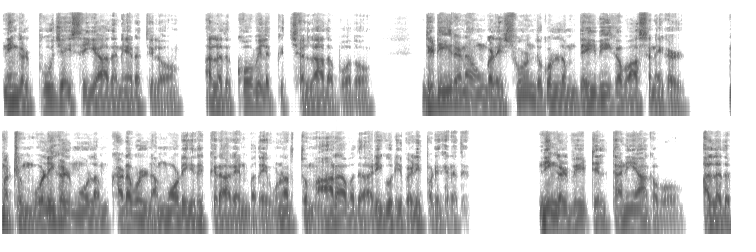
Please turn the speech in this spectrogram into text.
நீங்கள் பூஜை செய்யாத நேரத்திலோ அல்லது கோவிலுக்கு செல்லாத போதோ திடீரென உங்களை சூழ்ந்து கொள்ளும் தெய்வீக வாசனைகள் மற்றும் ஒளிகள் மூலம் கடவுள் நம்மோடு இருக்கிறார் என்பதை உணர்த்தும் ஆறாவது அறிகுறி வெளிப்படுகிறது. நீங்கள் வீட்டில் தனியாகவோ அல்லது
